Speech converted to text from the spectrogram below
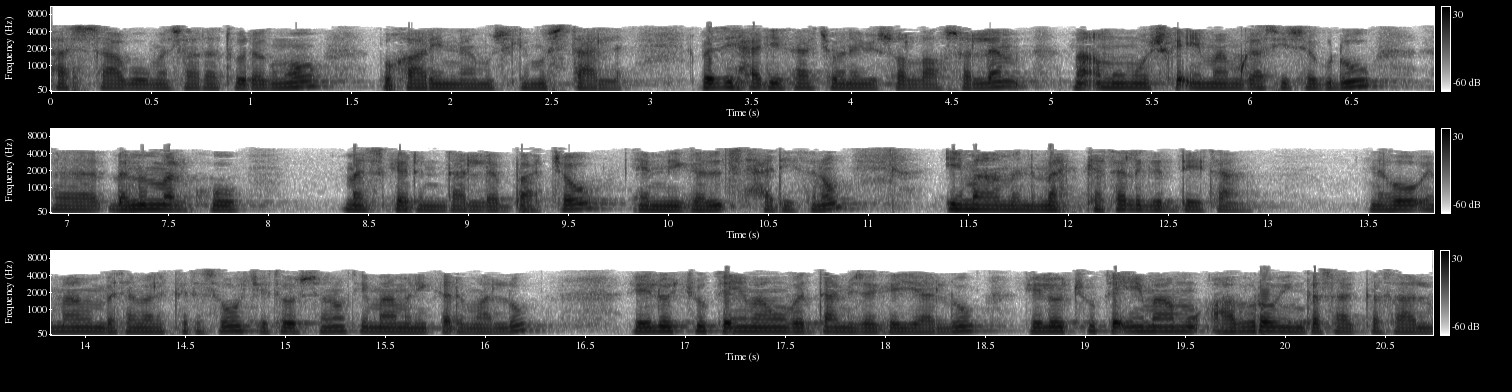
ሐሳቡ መሰረቱ ደግሞ ቡኻሪና ሙስሊም ውስጥ አለ። በዚህ ሐዲታቸው ነቢ ሰለላሁ ዐለይሂ ወሰለም ማእሙሞች ከኢማም ጋር ሲሰግዱ በምን መልኩ መስገድ እንዳለባቸው የሚገልጽ ሐዲት ነው። ኢማምን መከተል ግዴታ ነው። እነሆ ኢማምን በተመለከተ ሰዎች የተወሰኑት ኢማምን ይቀድማሉ፣ ሌሎቹ ከኢማሙ በጣም ይዘገያሉ፣ ሌሎቹ ከኢማሙ አብረው ይንቀሳቀሳሉ።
